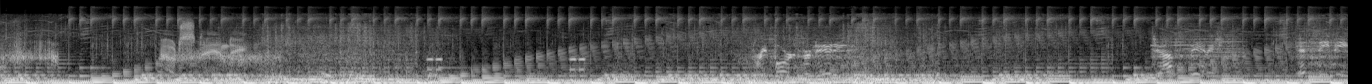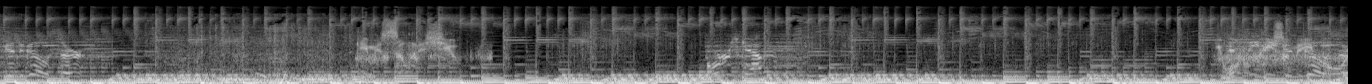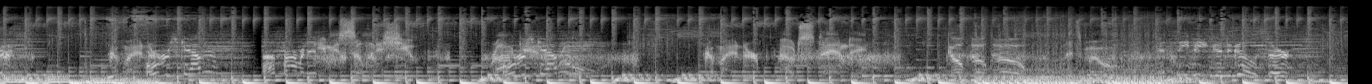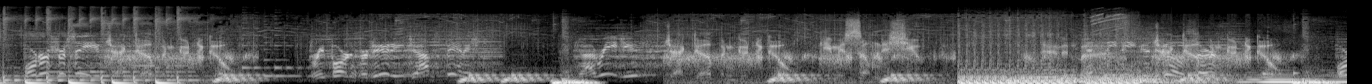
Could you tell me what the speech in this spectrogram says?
Outstanding. Reporting for duty. Job's finished. SCV good to go, sir. Give me something to shoot. Orders, Captain? You want a piece of me, boy? Commander, Orders, Captain? Affirmative. give me something to shoot. Rock Orders, Captain? Commander, outstanding. Go, go, go. Let's move. SCV good to go, sir. Orders received. Jacked up and good to go. Reporting for duty. Job's finished. I read you. Jacked up and good to go. Give me something to shoot.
